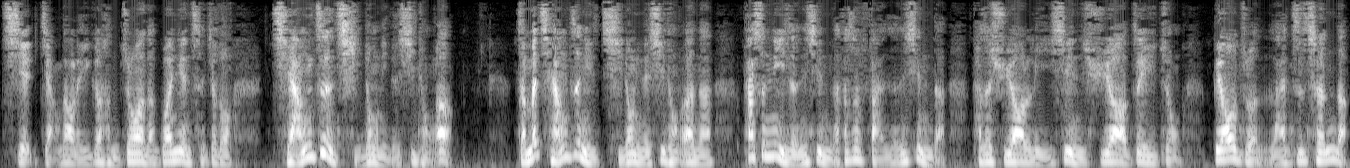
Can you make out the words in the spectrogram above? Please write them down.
写讲到了一个很重要的关键词，叫做强制启动你的系统二。怎么强制你启动你的系统二呢？它是逆人性的，它是反人性的，它是需要理性、需要这一种标准来支撑的。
